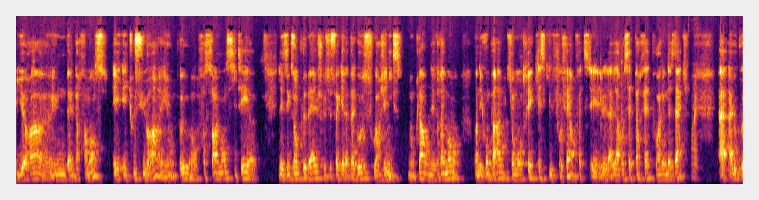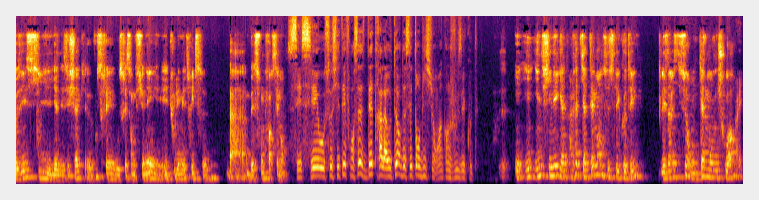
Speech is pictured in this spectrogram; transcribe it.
il y aura euh, une belle performance et, et tout suivra. Et on peut forcément citer euh, les exemples belges, que ce soit Galapagos ou Argenix. Donc là, on est vraiment dans des comparables qui ont montré qu'est-ce qu'il faut faire. En fait, c'est la, recette parfaite pour aller au Nasdaq. Ouais. À, à l'opposé, s'il y a des échecs, vous serez vous serez sanctionné et, tous les métriques bah, baisseront forcément. C'est aux sociétés françaises d'être à la hauteur de cette ambition. Hein, quand je vous écoute. In, in fine, il y a, en fait, il y a tellement de sociétés cotées. Les investisseurs ont tellement de choix. Ouais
